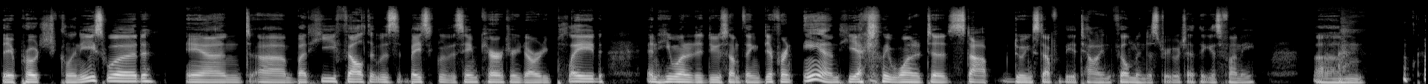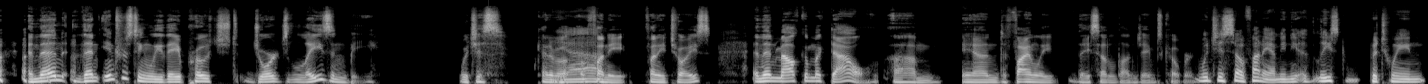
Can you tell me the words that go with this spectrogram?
They approached Clint Eastwood, and um, but he felt it was basically the same character he'd already played, and he wanted to do something different. And he actually wanted to stop doing stuff with the Italian film industry, which I think is funny. Um, and then then interestingly, they approached George Lazenby, which is kind of a, Yeah. a funny funny choice. And then Malcolm McDowell. Um, and finally, they settled on James Coburn. Which is so funny. I mean, at least between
